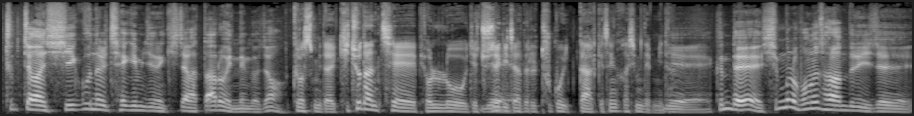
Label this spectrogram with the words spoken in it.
특정한 시군을 책임지는 기자가 따로 있는 거죠. 그렇습니다. 기초단체별로 이제 주재 예. 기자들을 두고 있다 이렇게 생각하시면 됩니다. 예. 근데 신문을 보는 사람들이 이제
